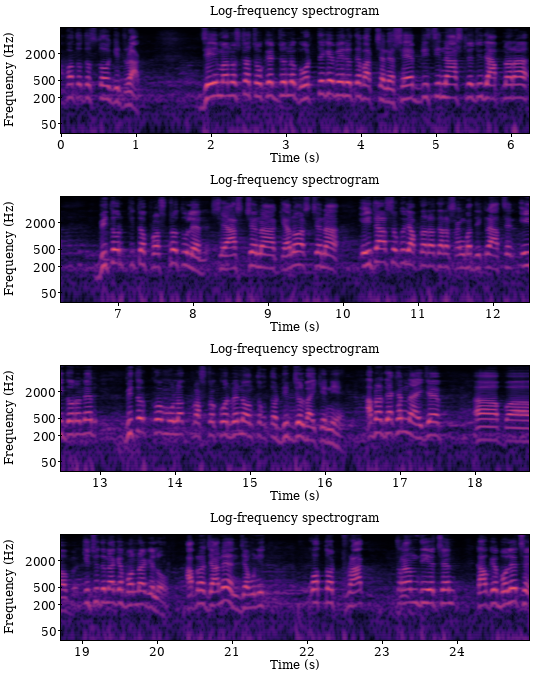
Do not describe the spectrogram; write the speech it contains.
আপাতত স্থগিত রাখ। যেই মানুষটা চোখের জন্য ঘর থেকে বের হতে পারছে না, সে এফডিসি না আসলে যদি আপনারা বিতর্কিত প্রশ্ন তুলেন, সে আসছে না, কেন আসছে না এইটা আশা করি আপনারা যারা সাংবাদিকরা আছেন, এই ধরনের বিতর্কমূলক প্রশ্ন করবেন অন্তত ডিপজল বাইকে নিয়ে। আপনারা দেখেন না এই যে কিছুদিন আগে বন্যা গেল। আপনারা জানেন যে উনি কত ট্রাক ত্রাণ দিয়েছেন, কাউকে বলেছে?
